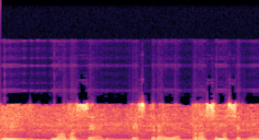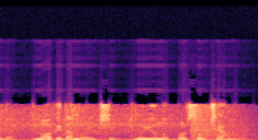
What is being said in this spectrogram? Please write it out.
Glee, nova série. Estreia próxima segunda, nove da noite, no Universal Channel.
